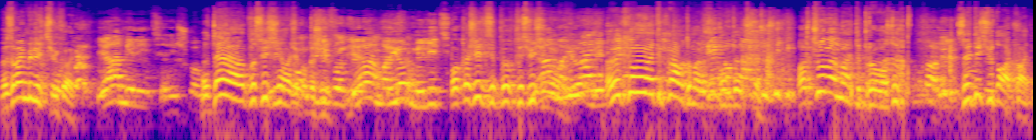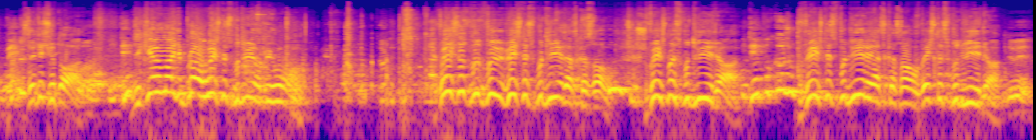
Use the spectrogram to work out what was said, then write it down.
Визивай міліцію, Кать. Я міліція, і що? Де посвідчення ваше покажіть? Телефон Я майор міліції. Покажіть п- посвідчення. Я майор міліції. А ви кого маєте право до мене Ти заходити? А що ви маєте право? Зайди сюди, Кать. Зайди сюди. Яке ви маєте право? Вийшли з подвір'я бігом. Вийшли з подвір'я, вийшли з подвір'я, я сказав. Вийшли з подвір'я. Ти покажу. Вийшли з подвір'я, я сказав. Вийшли з подвір'я. Диви.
